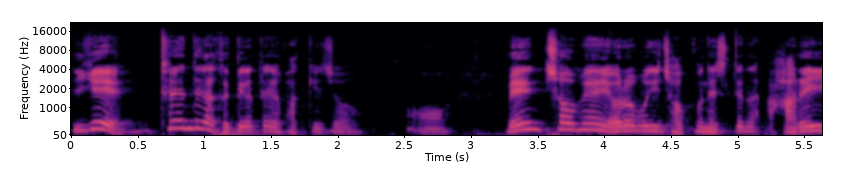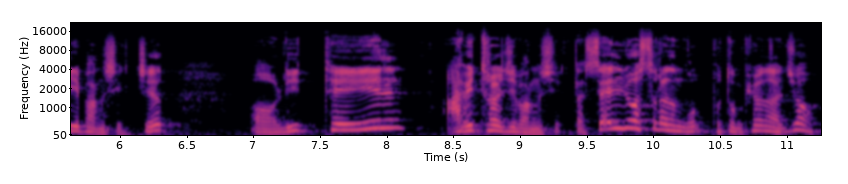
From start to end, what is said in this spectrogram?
이게 트렌드가 그때그때 바뀌죠. 어, 맨 처음에 여러분이 접근했을 때는 RA 방식 즉 어, 리테일 아비트라지 방식, 그러니까 셀리오스라는 거 보통 표현하죠.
